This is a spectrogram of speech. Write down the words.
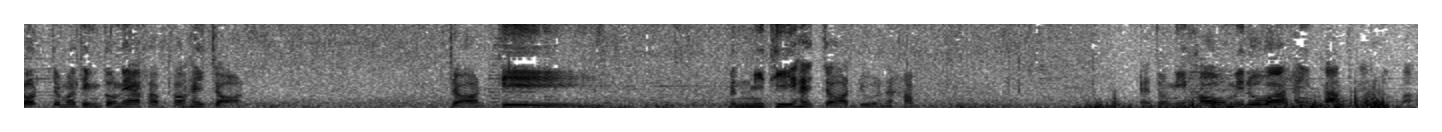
รถจะมาถึงตรงนี้ครับเขาให้จอด จอดที่ มันมีที่ให้จอดอยู่นะครับ แต่ตรงนี้เขาไม่รู้ว่าให้กลับกันหรือเปล่า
